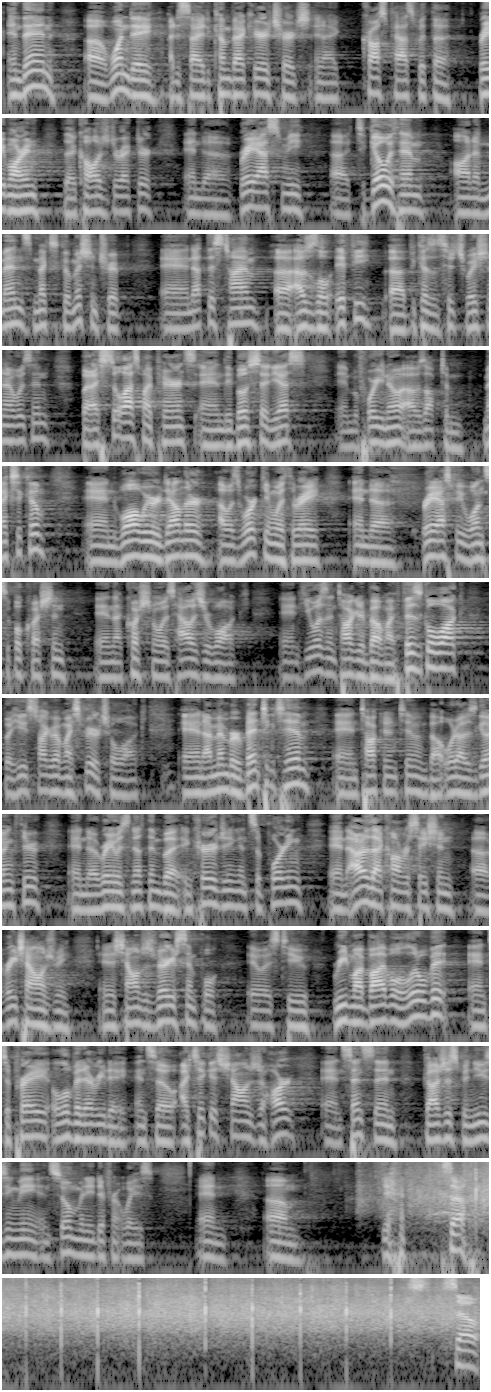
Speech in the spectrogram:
And then uh, one day, I decided to come back here to church, and I crossed paths with uh, Ray Martin, the college director, and uh, Ray asked me uh, to go with him on a men's Mexico mission trip. And at this time, uh, I was a little iffy uh, because of the situation I was in, but I still asked my parents, and they both said yes. And before you know it, I was off to Mexico. And while we were down there, I was working with Ray, and uh, Ray asked me one simple question, and that question was, How is your walk? And he wasn't talking about my physical walk, but he was talking about my spiritual walk. And I remember venting to him and talking to him about what I was going through. And uh, Ray was nothing but encouraging and supporting. And out of that conversation, uh, Ray challenged me. And his challenge was very simple it was to read my Bible a little bit and to pray a little bit every day. And so I took his challenge to heart. And since then, God's just been using me in so many different ways. And um, Yeah. So. So,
